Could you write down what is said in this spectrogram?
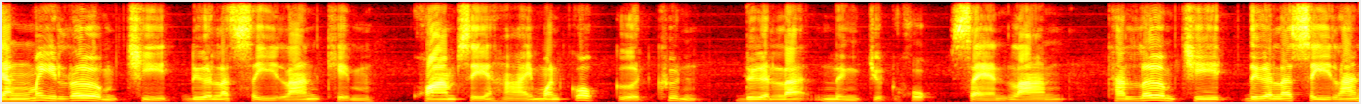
ยังไม่เริ่มฉีดเดือนละ 4 ล้านเข็ม ความเสียหายมันก็เกิดขึ้น เดือนละ 1.6 แสนล้าน ถ้าเริ่มฉีดเดือนละ 4 ล้าน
